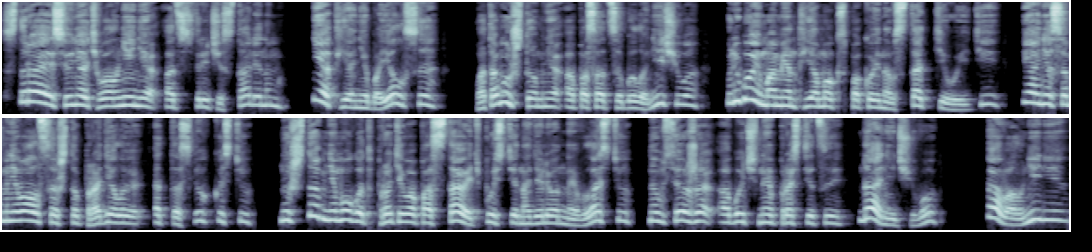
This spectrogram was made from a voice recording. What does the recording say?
стараясь унять волнение от встречи с Сталиным. Нет, я не боялся, потому что мне опасаться было нечего. В любой момент я мог спокойно встать и уйти. Я не сомневался, что проделаю это с легкостью. Но что мне могут противопоставить, пусть и наделенные властью, но все же обычные простецы? Да, ничего. А волнение?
